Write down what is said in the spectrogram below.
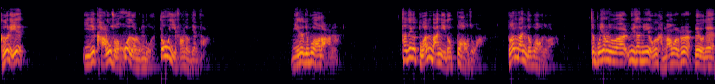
格林以及卡鲁索或者隆多都以防守见长，你这就不好打吗？他这个短板你都不好抓，短板你都不好抓，这不像说绿衫军有个肯巴沃克，对不对？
